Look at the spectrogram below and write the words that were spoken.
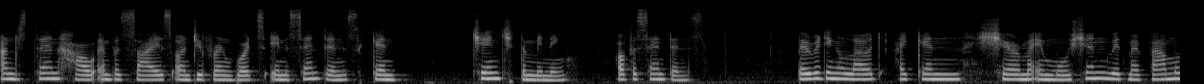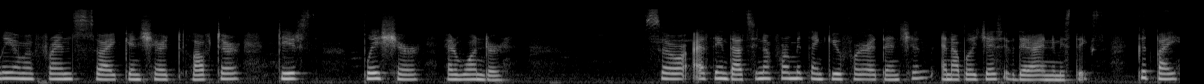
understand how emphasis on different words in a sentence can change the meaning of a sentence. By reading aloud, I can share my emotion with my family or my friends so I can share laughter, tears, pleasure, and wonder. So I think that's enough for me. Thank you for your attention and apologize if there are any mistakes. Goodbye.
